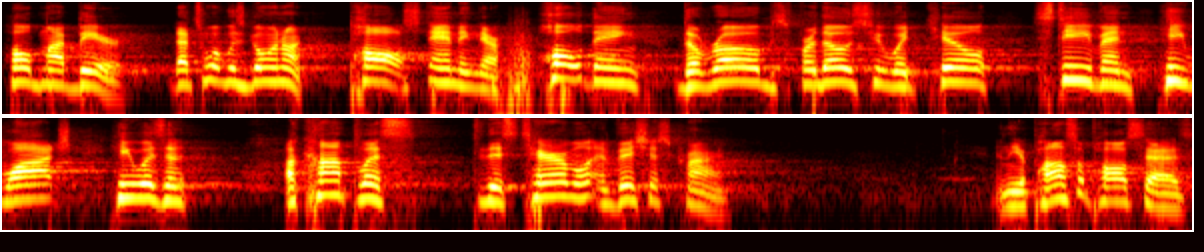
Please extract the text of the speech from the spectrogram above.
hold my beer. That's what was going on. Paul standing there holding the robes for those who would kill Stephen. He watched, he was an accomplice to this terrible and vicious crime. And the Apostle Paul says,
